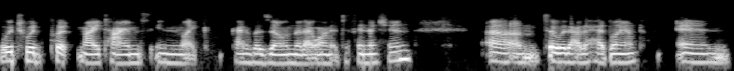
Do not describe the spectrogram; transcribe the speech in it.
which would put my times in like kind of a zone that I wanted to finish in. Um, so without a headlamp and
